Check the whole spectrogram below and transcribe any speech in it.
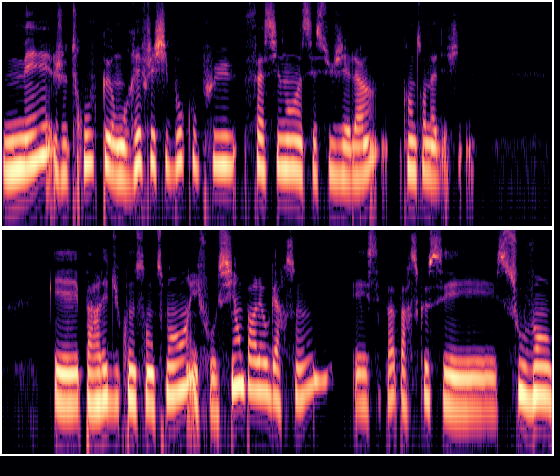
mais je trouve qu'on réfléchit beaucoup plus facilement à ces sujets-là quand on a des filles. Et parler du consentement, il faut aussi en parler aux garçons. Et c'est pas parce que c'est souvent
